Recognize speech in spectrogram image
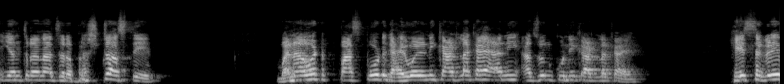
यंत्रणा जर भ्रष्ट असते बनावट पासपोर्ट घायवळणी काढला काय आणि अजून कुणी काढलं काय? हे सगळे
